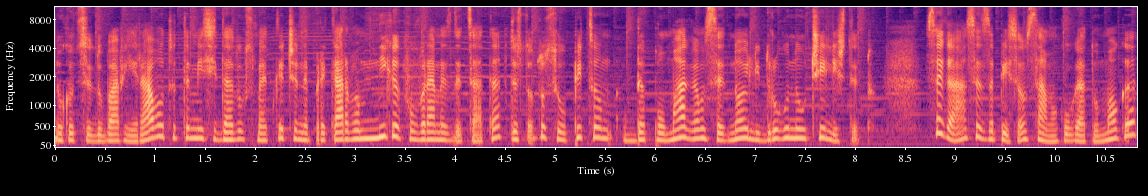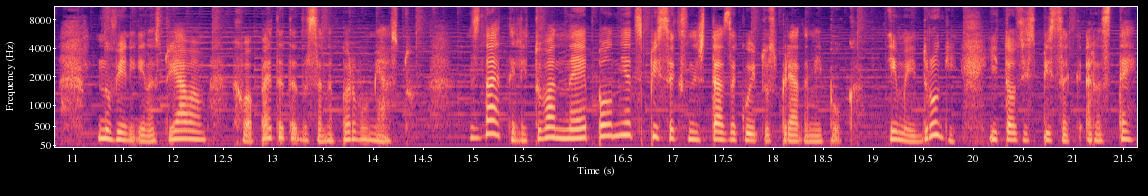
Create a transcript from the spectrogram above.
Но като се добави работата ми, си дадох сметка, че не прекарвам никакво време с децата, защото се опитвам да помагам с едно или друго на училището. Сега се записвам само когато мога, но винаги настоявам хлапетата да са на първо място. Знаете ли, това не е пълният списък с неща, за които спря да ми пука. Има и други и този списък расте,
